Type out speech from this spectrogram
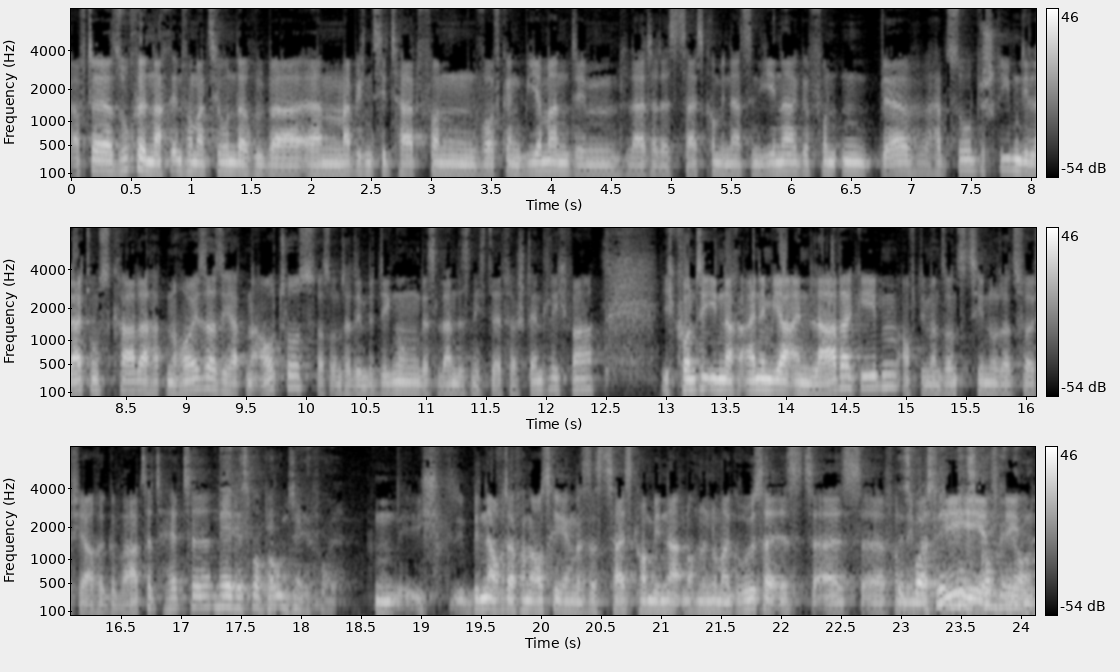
auf der Suche nach Informationen darüber ähm, habe ich ein Zitat von Wolfgang Biermann, dem Leiter des Zeiss-Kombinats in Jena, gefunden. Der hat so beschrieben, die Leitungskader hatten Häuser, sie hatten Autos, was unter den Bedingungen des Landes nicht selbstverständlich war. Ich konnte ihnen nach einem Jahr einen Lader geben, auf den man sonst zehn oder zwölf Jahre gewartet hätte. Nee, das war bei uns nicht der Fall. Hm, ich bin auch davon ausgegangen, dass das Zeiss-Kombinat noch eine Nummer größer ist als äh, von Das dem, was wir hier jetzt reden.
